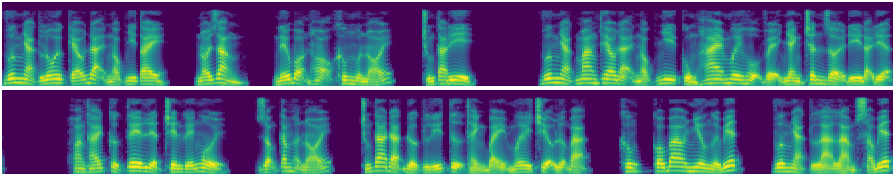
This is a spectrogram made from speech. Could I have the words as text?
Vương Nhạc lôi kéo Đại Ngọc Nhi tay, nói rằng, nếu bọn họ không muốn nói, chúng ta đi. Vương Nhạc mang theo Đại Ngọc Nhi cùng 20 hộ vệ nhanh chân rời đi đại điện. Hoàng Thái cực tê liệt trên ghế ngồi, giọng căm hận nói, chúng ta đạt được lý tự thành 70 triệu lượng bạc, không có bao nhiêu người biết, Vương Nhạc là làm sao biết.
